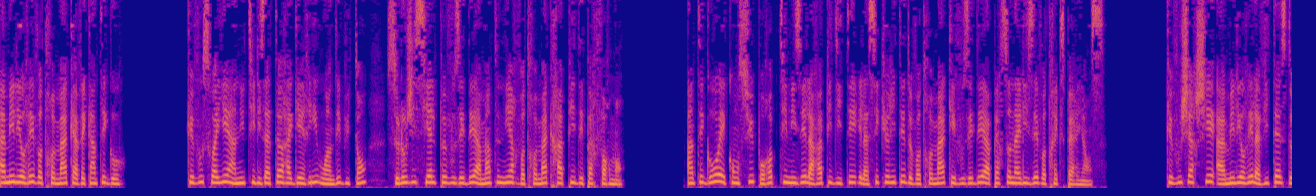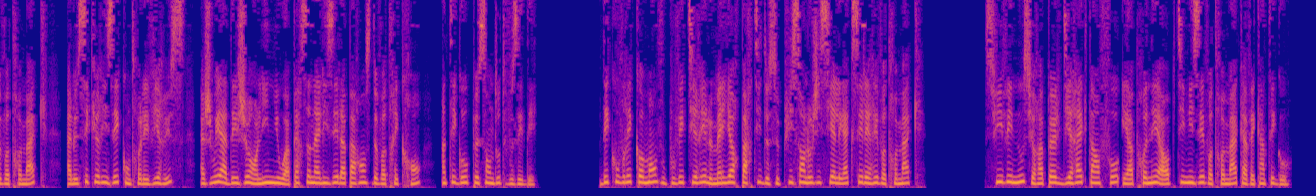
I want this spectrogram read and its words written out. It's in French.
Améliorez votre Mac avec Intego. Que vous soyez un utilisateur aguerri ou un débutant, ce logiciel peut vous aider à maintenir votre Mac rapide et performant. Intego est conçu pour optimiser la rapidité et la sécurité de votre Mac et vous aider à personnaliser votre expérience. Que vous cherchiez à améliorer la vitesse de votre Mac, à le sécuriser contre les virus, à jouer à des jeux en ligne ou à personnaliser l'apparence de votre écran, Intego peut sans doute vous aider. Découvrez comment vous pouvez tirer le meilleur parti de ce puissant logiciel et accélérer votre Mac. Suivez-nous sur Apple Direct Info et apprenez à optimiser votre Mac avec Intego.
